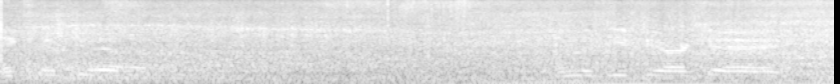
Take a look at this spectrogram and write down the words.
In the DPRK.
